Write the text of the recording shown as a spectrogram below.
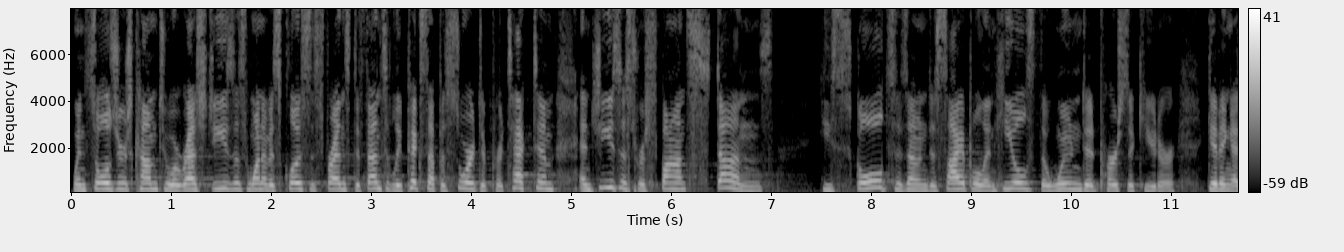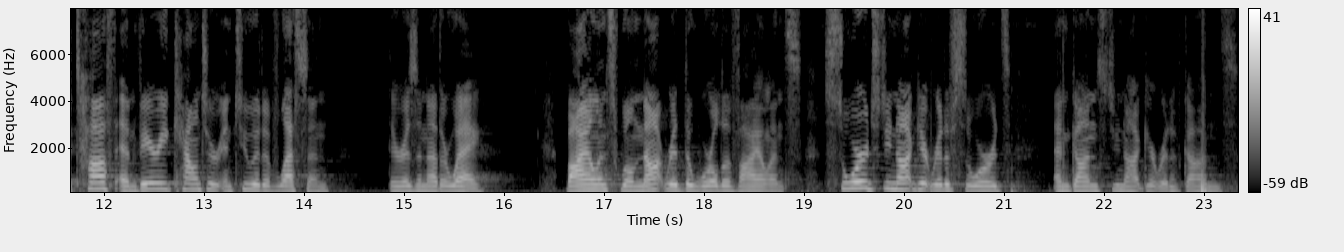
When soldiers come to arrest Jesus, one of his closest friends defensively picks up a sword to protect him, and Jesus' response stuns. He scolds his own disciple and heals the wounded persecutor, giving a tough and very counterintuitive lesson. There is another way. Violence will not rid the world of violence. Swords do not get rid of swords, and guns do not get rid of guns.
